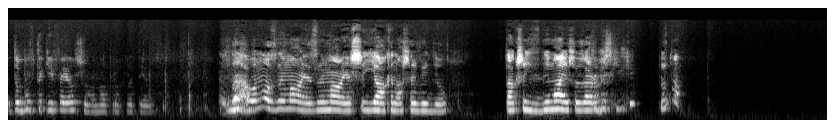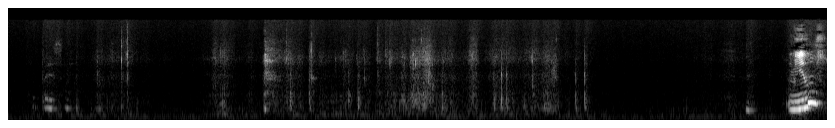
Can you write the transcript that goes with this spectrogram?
А то був такий фейл, що воно прократило. Да, воно знімає, знімає ще як наше відео. Так що і знімає, що зараз. Тебе скільки? Ну, так. Мінус?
